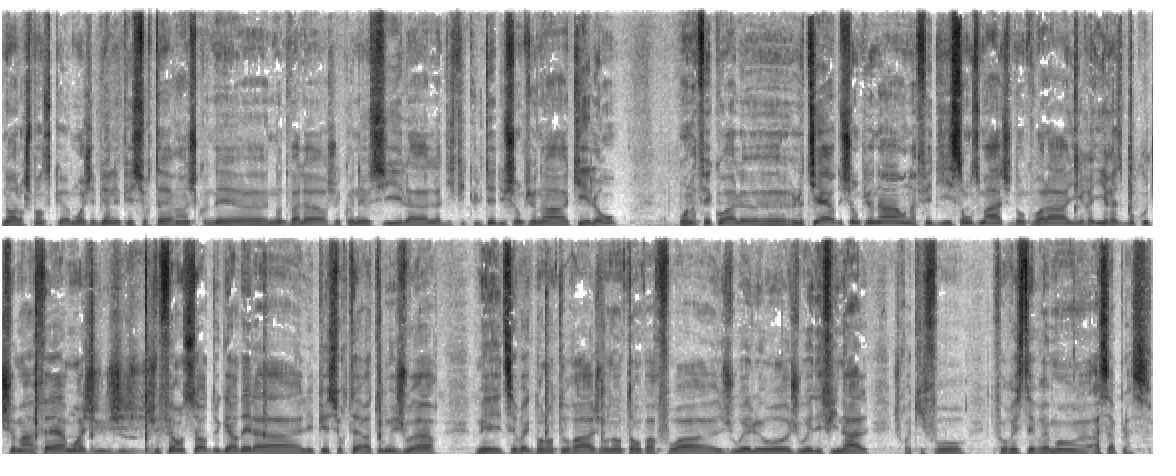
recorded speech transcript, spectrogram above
Non, alors je pense que moi j'ai bien les pieds sur terre. Hein. Je connais euh, notre valeur, je connais aussi la, la difficulté du championnat qui est long. On a fait quoi le, tiers du championnat, on a fait 10, 11 matchs, donc voilà, il, reste beaucoup de chemin à faire. Moi, je, fais en sorte de garder les pieds sur terre à tous mes joueurs, mais c'est vrai que dans l'entourage, on entend parfois jouer le haut, jouer des finales. Je crois qu'il faut, rester vraiment à sa place.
